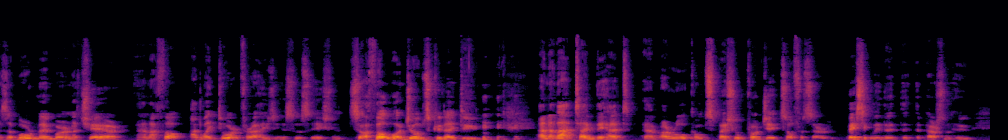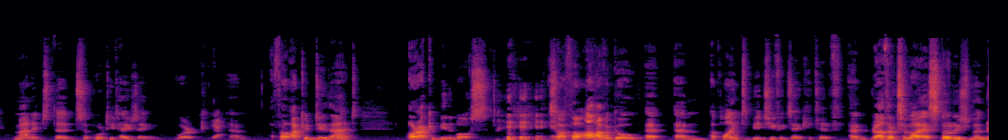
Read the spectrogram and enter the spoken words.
as a board member and a chair, and I thought I'd like to work for a housing association. So I thought, what jobs could I do? and at that time, they had um, a role called special projects officer, basically the, the, the person who managed the supported housing work. Yeah. Um, I thought I could do that, or I could be the boss. so I thought I'll have a go at um, applying to be a chief executive. And rather to my astonishment,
